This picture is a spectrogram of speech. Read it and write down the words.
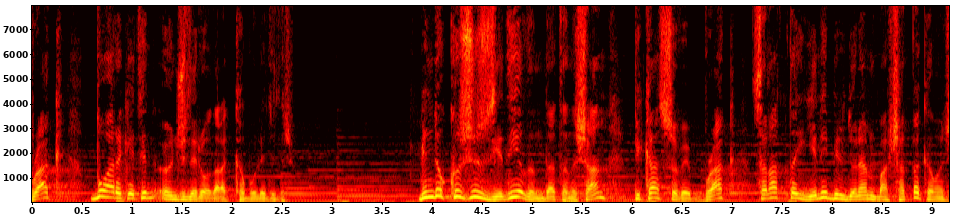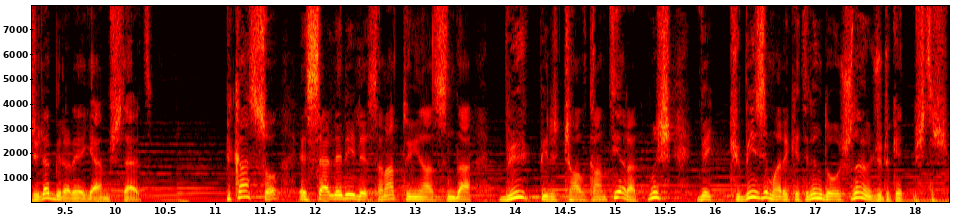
Braque bu hareketin öncüleri olarak kabul edilir. 1907 yılında tanışan Picasso ve Braque sanatta yeni bir dönem başlatmak amacıyla bir araya gelmişlerdi. Picasso eserleriyle sanat dünyasında büyük bir çalkantı yaratmış ve kübizm hareketinin doğuşuna öncülük etmiştir.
